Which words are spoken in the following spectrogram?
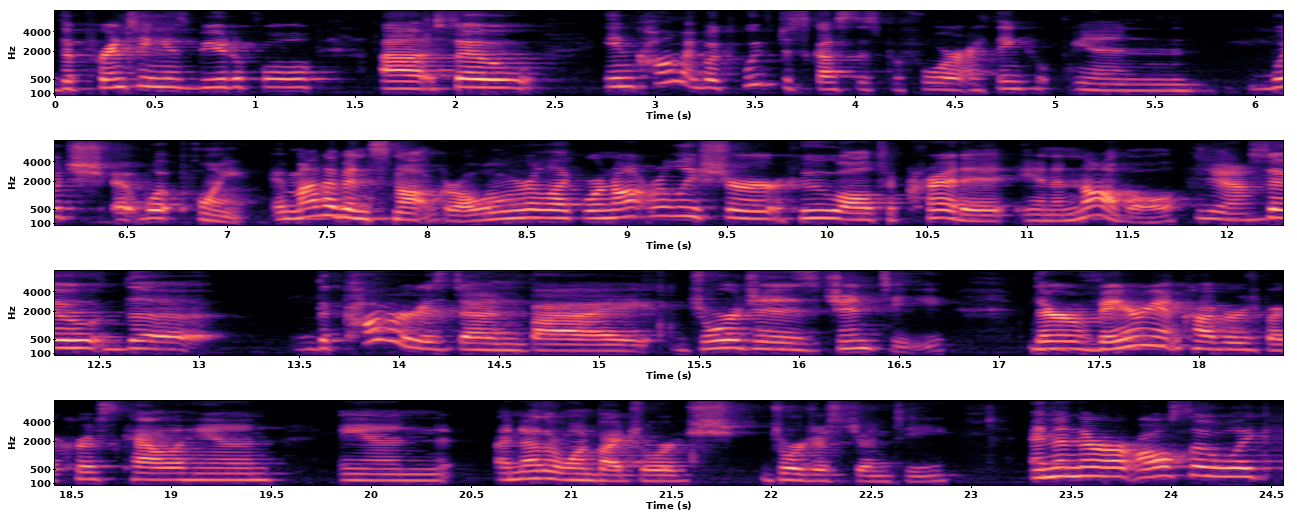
the printing is beautiful. Uh, so in comic book we've discussed this before i think in which at what point? It might have been snot girl when we were like we're not really sure who all to credit in a novel. Yeah. So the the cover is done by George's Jeanty. There are variant covers by Chris Callahan and another one by George George's Jeanty. And then there are also like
